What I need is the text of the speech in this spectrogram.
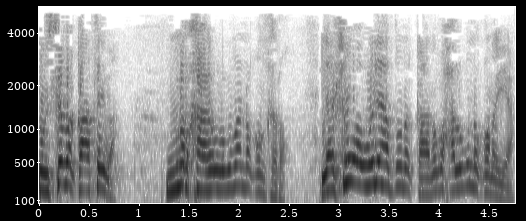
Uu iskaba qaatayba markaa laguma noqon karo. Laakiin waa weli hadduuna qaadan. Waxaa lagu noqonayaa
